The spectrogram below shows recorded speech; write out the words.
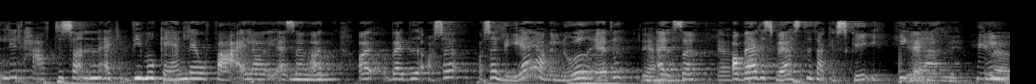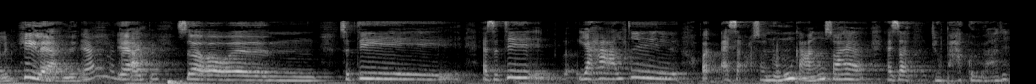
lidt haft det sådan, at vi må gerne lave fejl, og, altså, mm. og, og, hvad det, og, så, og så lærer jeg vel noget af det. Ja. Altså, Ja. Og hvad er det sværeste, der kan ske? Helt Ja, ærligt. helt ærligt. Helt ærligt. Ja, men det er rigtigt. Så, øhm, så det, altså det, jeg har aldrig, og, altså, og så nogle gange, så har jeg, altså, det er jo bare at gøre det,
